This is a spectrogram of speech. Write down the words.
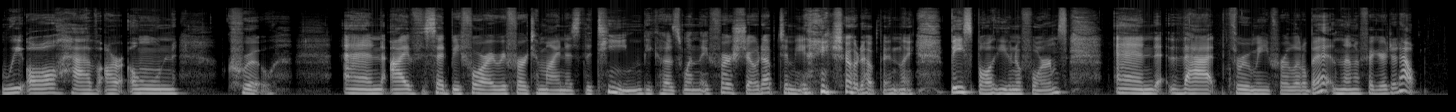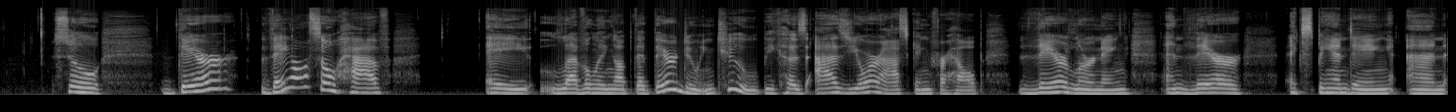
We all have our own crew. And I've said before, I refer to mine as the team because when they first showed up to me, they showed up in like baseball uniforms. And that threw me for a little bit. And then I figured it out. So they're, they also have a leveling up that they're doing too, because as you're asking for help, they're learning and they're expanding and,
